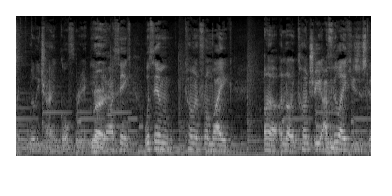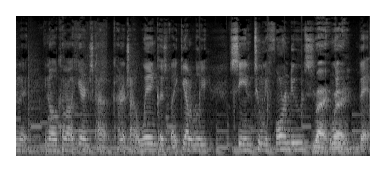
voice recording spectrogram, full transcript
like really try and go for it. Right. You know, I think with him coming from like uh, another country, I Mm-hmm. feel like he's just gonna you know come out here and just kind of kind of try to win. Because like you haven't really seen too many foreign dudes Right, win the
